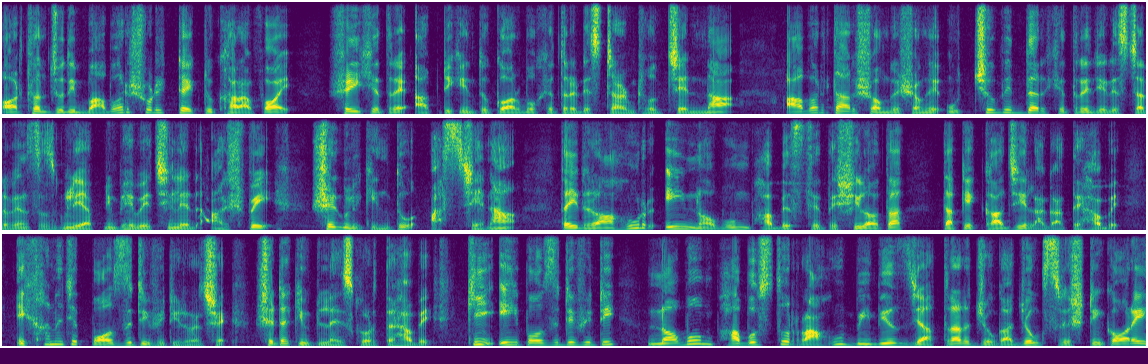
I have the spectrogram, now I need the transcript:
অর্থাৎ যদি বাবার শরীরটা একটু খারাপ হয়, সেই ক্ষেত্রে আপনি কিন্তু কর্মক্ষেত্রে ডিস্টার্বড হচ্ছেন না। আবার তার সঙ্গে সঙ্গে উচ্চবিদ্যার ক্ষেত্রে যে ডিস্টারবেন্সেসগুলি আপনি ভেবেছিলেন আসবে, সেগুলি কিন্তু আসছে না। তাই রাহুর এই নবম ভাবে স্থিতিশীলতা তাকে কাজে লাগাতে হবে। এখানে যে পজিটিভিটি রয়েছে, সেটাকে ইউটিলাইজ করতে হবে। কি এই পজিটিভিটি নবম ভাবস্থ রাহু বিদেশ যাত্রার যোগাযোগ সৃষ্টি করে।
